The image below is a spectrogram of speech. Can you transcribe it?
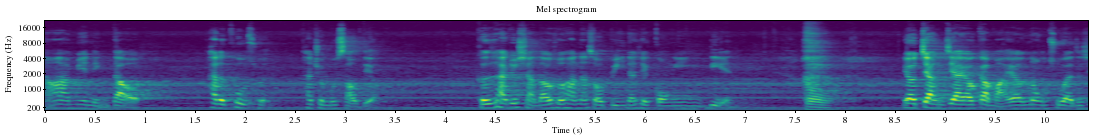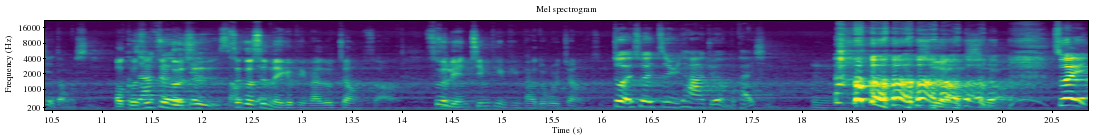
然后他面临到他的库存，他全部烧掉。可是他就想到说，他那时候逼那些供应链，哦，要降价，要干嘛，要弄出来这些东西。哦，可是这个是这个是每个品牌都这样子啊，这个连精品品牌都会这样子。对，所以至于他觉得很不开心。嗯，是啊，是啊。所以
